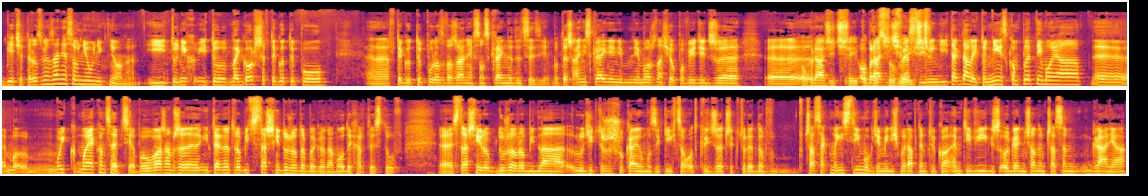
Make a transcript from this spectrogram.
Wiecie, te rozwiązania są nieuniknione i tu, nie, i tu najgorsze w tego typu w tego typu rozważaniach są skrajne decyzje, bo też ani skrajnie nie, nie można się opowiedzieć, że e, obrazić się i po obrazić prostu się wyjść. na streamingi i tak dalej. To nie jest kompletnie moja, e, mój, moja koncepcja, bo uważam, że internet robi strasznie dużo dobrego dla młodych artystów, e, strasznie ro, dużo robi dla ludzi, którzy szukają muzyki i chcą odkryć rzeczy, które do, w czasach mainstreamu, gdzie mieliśmy raptem tylko MTV z ograniczonym czasem grania,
